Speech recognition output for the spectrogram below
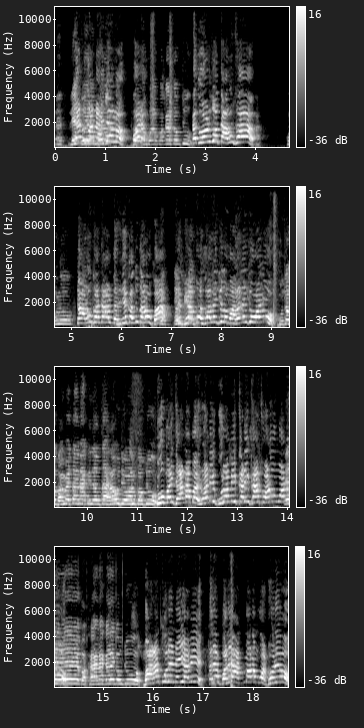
લે લે તું નાહી દે લો. બોલો બોલો પકડ કહું છું. એ દોડ તો તારું છે. કોનું તારું છે તારું દહજે કાતું તારો ભા તે- એ લઈ ગયો તો મારે નહીં જોવાનું. હું તો ગમે ત્યાં નાખી દઉં તારે હું જોવાનું કહું છું? તું ભાઈ જાના બહેરોની ગુલામી કરી ખા છોડું એ કરે કહું છું. મારા તોલે નહીં આવી. અરે ભલે આત્માનો મોઢો રહ્યો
